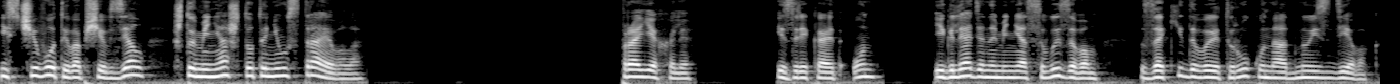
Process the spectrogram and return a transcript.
Из чего ты вообще взял, что меня что-то не устраивало? «Проехали», — изрекает он, и, глядя на меня с вызовом, закидывает руку на одну из девок.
